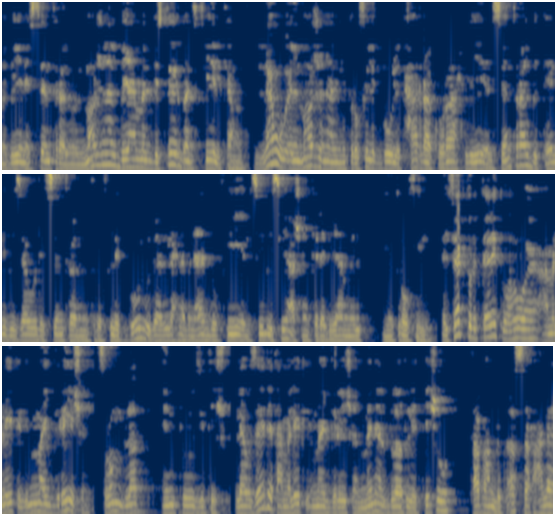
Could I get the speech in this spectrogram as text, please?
ما بين ال central وال marginal بيعمل disturbance في ال count لو ال marginal neutrophilic pool اتحرك وراح للسنترال بالتالي بيزود ال central neutrophilic pool وده اللي إحنا بنعده في ال CBC عشان كده بيعمل neutrophilia ال factor الثالث وهو عملية ال emigration from blood into the tissue لو زادت عملية ال emigration من ال blood لل tissue طبعا بتأثر على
